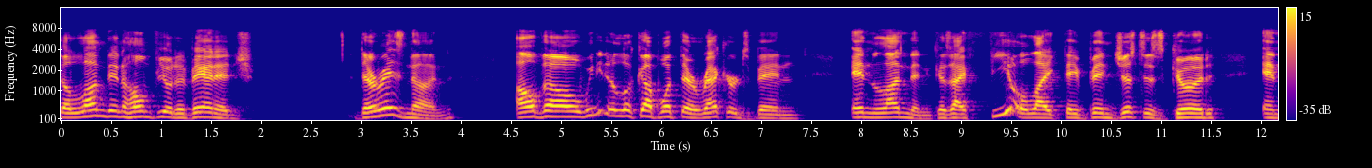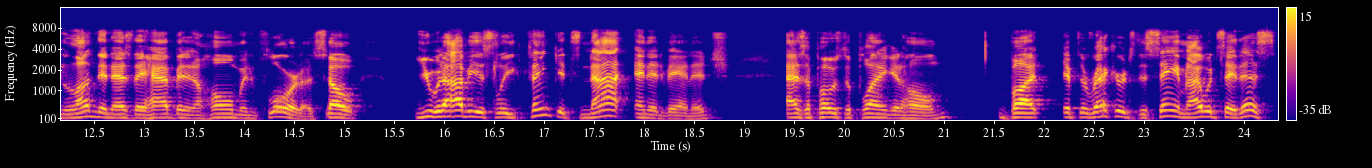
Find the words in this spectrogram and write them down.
the London home field advantage, there is none Although we need to look up what their record's been in London because I feel like they've been just as good in London as they have been at home in Florida. So you would obviously think it's not an advantage as opposed to playing at home. But if the record's the same, and I would say this,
